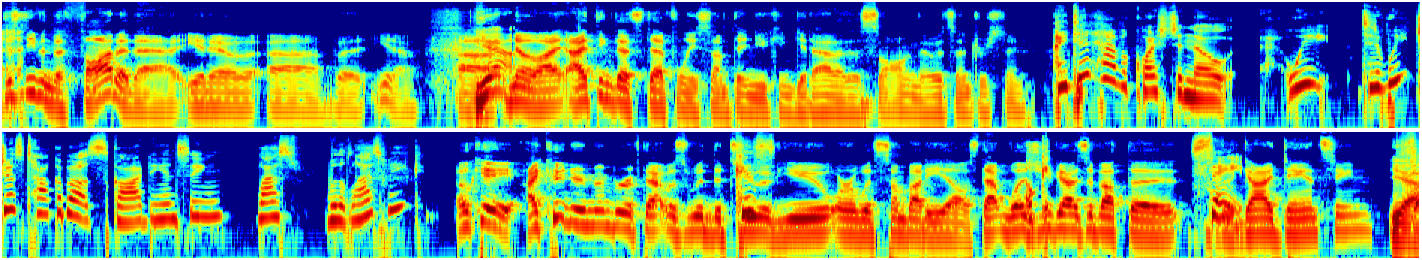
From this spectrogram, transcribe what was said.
just even the thought of that, you know. Uh, but you know, uh, Yeah. no, I, I think that's definitely something you can get out of this song though. It's interesting. I did have a question though. We did we just talk about ska dancing last was it last week? Okay, I couldn't remember if that was with the two of you or with somebody else. That was you guys about the, the guy dancing. yeah,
